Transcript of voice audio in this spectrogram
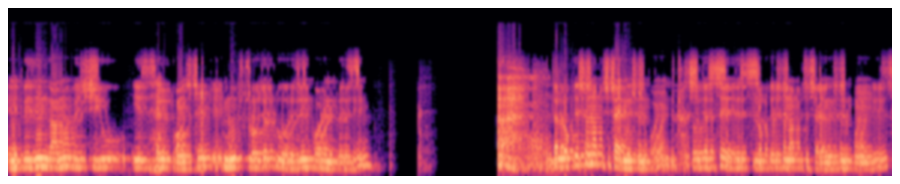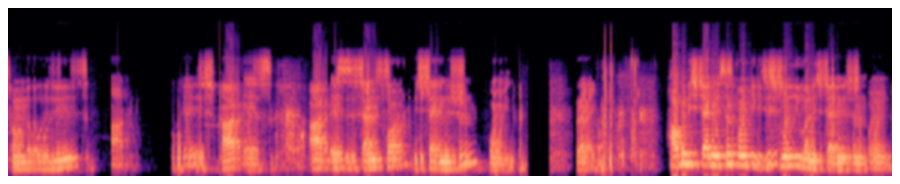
increasing gamma which u is held constant it moves closer to origin for increasing the location of stagnation point. so just say this location of stagnation point is from the origin is r. Okay rs rs stands for stagnation point. right. How many stagnation point exist? only one stagnation point.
